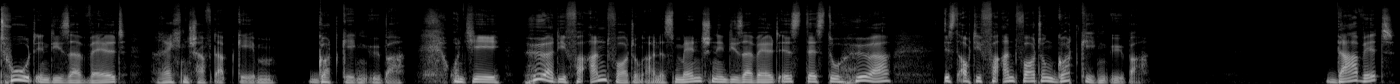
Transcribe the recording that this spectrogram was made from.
tut in dieser Welt, Rechenschaft abgeben, Gott gegenüber. Und je höher die Verantwortung eines Menschen in dieser Welt ist, desto höher ist auch die Verantwortung Gott gegenüber. David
